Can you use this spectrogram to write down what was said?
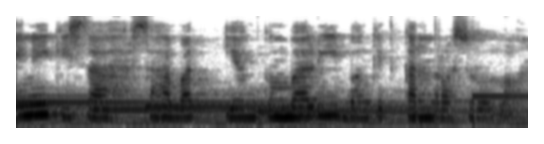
Ini kisah sahabat yang kembali bangkitkan Rasulullah.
